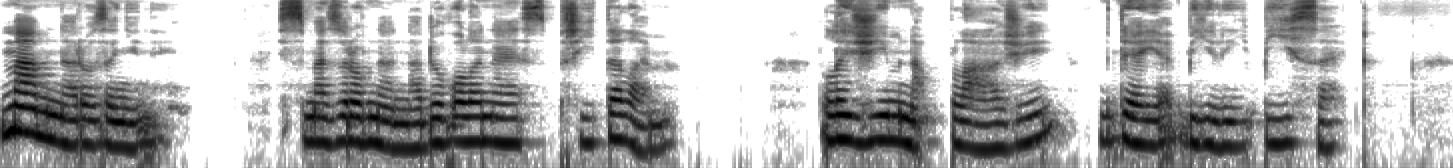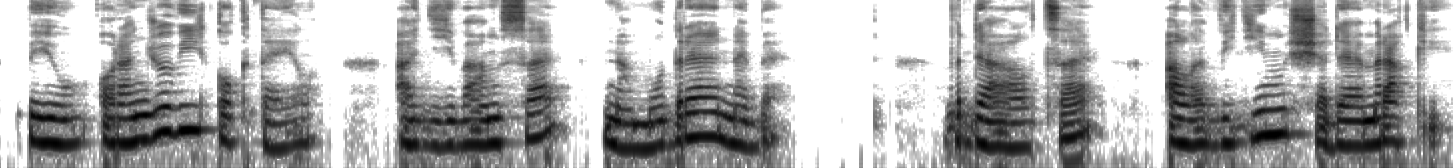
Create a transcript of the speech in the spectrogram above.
Mám narozeniny. Jsme zrovna na dovolené s přítelem. Ležím na pláži, kde je bílý písek. Piju oranžový koktejl a dívám se na modré nebe. V dálce ale vidím šedé mraky.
